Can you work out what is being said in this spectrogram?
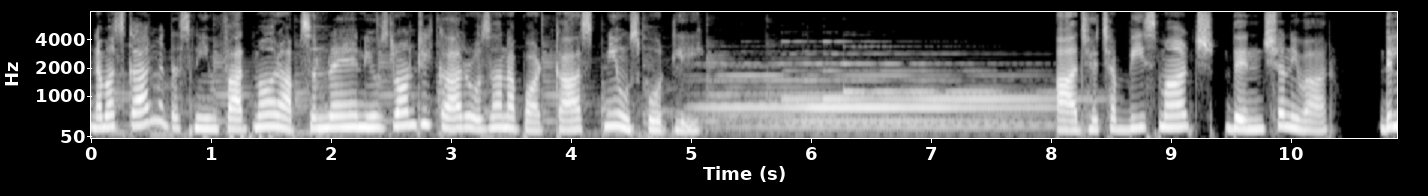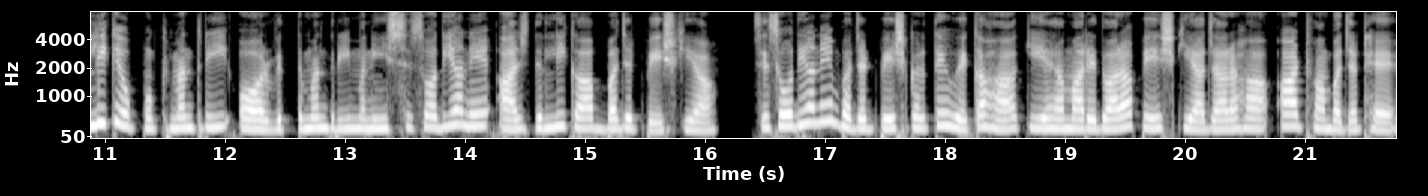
नमस्कार, मैं तस्नीम फातिमा और आप सुन रहे हैं न्यूज़ लॉन्ड्री का रोज़ाना पॉडकास्ट न्यूज़ पोर्टली। आज है 26 मार्च, दिन शनिवार। दिल्ली के उप मुख्यमंत्री और वित्त मंत्री मनीष सिसोदिया ने आज दिल्ली का बजट पेश किया। सिसोदिया ने बजट पेश करते हुए कहा कि यह हमारे द्वारा पेश किया जा रहा आठवां बजट है।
